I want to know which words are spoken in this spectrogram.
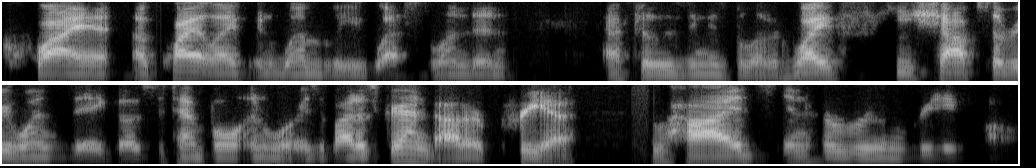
quiet a quiet life in Wembley, West London. After losing his beloved wife, he shops every Wednesday, goes to temple, and worries about his granddaughter Priya, who hides in her room reading while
